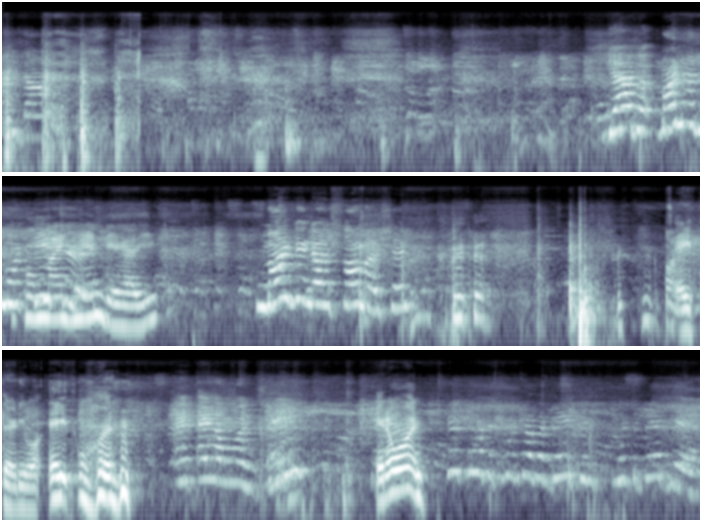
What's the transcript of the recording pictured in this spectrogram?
I'm done. Yeah, but mine had more Hold features. my hand, Daddy. Mine didn't go in slow motion. Eight thirty-one. Eight one. And 801. See? Eight oh one. Good boy, this one's got my bed and went to bed yet.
